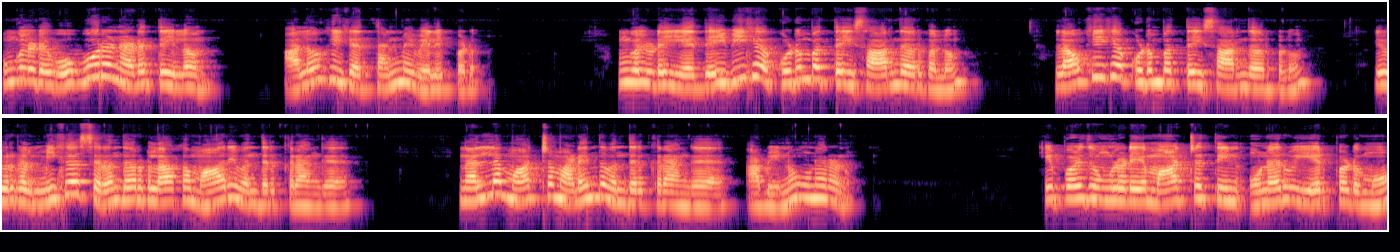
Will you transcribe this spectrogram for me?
உங்களுடைய ஒவ்வொரு நடத்தையிலும் அலௌகிக தன்மை வெளிப்படும். உங்களுடைய தெய்வீக குடும்பத்தை சார்ந்தவர்களும் லௌகீக குடும்பத்தை சார்ந்தவர்களும் இவர்கள் மிக சிறந்தவர்களாக மாறி வந்திருக்கிறாங்க. நல்ல மாற்றம் அடைந்து வந்திருக்கிறாங்க அப்படின்னு உணரணும். எப்பொழுது உங்களுடைய மாற்றத்தின் உணர்வு ஏற்படுமோ?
